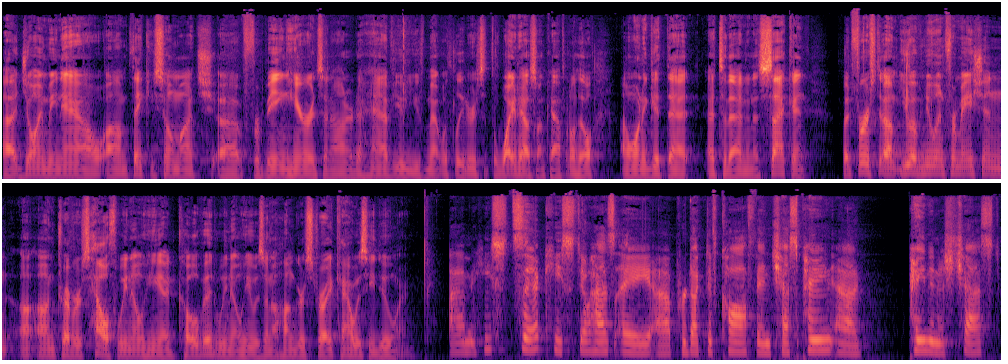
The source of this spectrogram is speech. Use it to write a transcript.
uh, join me now. Um, thank you so much uh, for being here. It's an honor to have you. You've met with leaders at the White House on Capitol Hill. I want to get that uh, to that in a second. But first, um, you have new information uh, on Trevor's health. We know he had COVID. We know he was in a hunger strike. How is he doing? Um, he's sick. He still has a uh, productive cough and chest pain, uh, pain in his chest,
